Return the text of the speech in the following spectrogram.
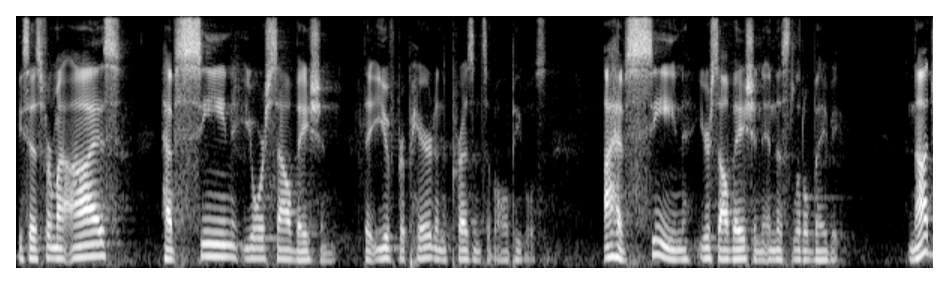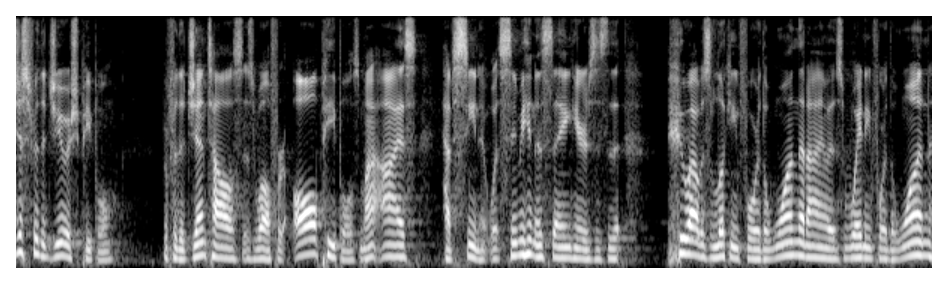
He says, For my eyes have seen your salvation that you have prepared in the presence of all peoples. I have seen your salvation in this little baby. not just for the Jewish people, but for the Gentiles as well, for all peoples. My eyes have seen it. What Simeon is saying here is, is that who I was looking for, the one that I was waiting for, the one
